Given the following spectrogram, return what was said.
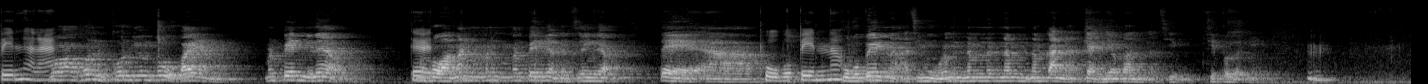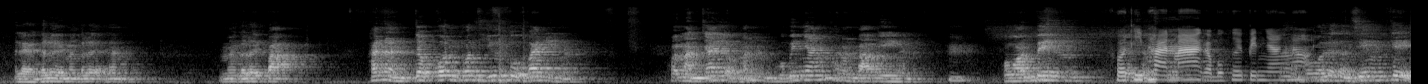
เป็นหั่นนะเพราะว่าคนคนยืมตู้ไปน่ะมันเป็นอยู่แล้ว แต่เพราะว่ามันมันมันเป็นเรื่องกันเองแล้วแต่อ่าผู้บ่เป็นเนาะผู้บ่เป็นน่ะอาชีหมูน้ำน้ำน้ำน้ำน้ำกันน่ะแก่งเดียวกันน่ะที่ที่เปิดนี่อืมอะไรก็เลยมันก็เลยนั่นมันก็เลยปรับขนาดเจ้าคนคนที่ยืนตู้ไปนี่นะคอยมั่นใจหรอกมันบ่เป็นหยังถ้ามันปรับเองนะอืมเพราะว่ามันเป็นเพอที่ผ่านมาก็บ่เคยเป็นหยังเนาะเพราะว่าเรื่องของเสียงมันเก่ง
